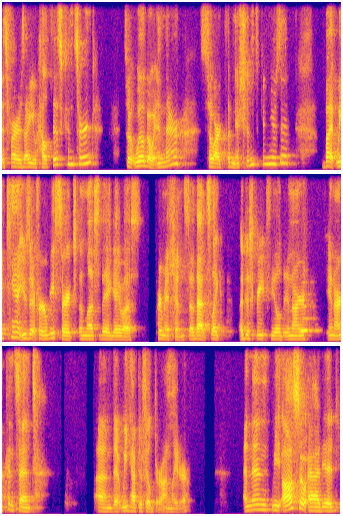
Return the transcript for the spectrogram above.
as far as IU health is concerned. So it will go in there so our clinicians can use it, but we can't use it for research unless they gave us permission. So that's like a discrete field in our, in our consent um, that we have to filter on later. And then we also added,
